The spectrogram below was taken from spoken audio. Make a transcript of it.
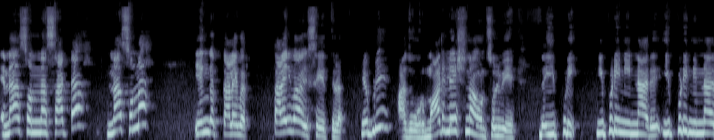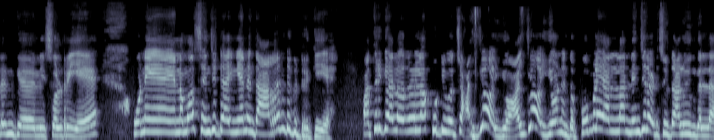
என்ன சொன்ன சாட்டை? நான் சொன்ன எங்க தலைவர் தலைவா விஷயத்துல. எப்படி? அது ஒரு மாடுலேஷன் அவன் சொல்லுவியே இந்த இப்படி இப்படி நின்னாரு இப்படி நின்னாருன்னு கேள்வி சொல்றியே. உன்னை என்னமோ செஞ்சுட்டாங்கன்னு இந்த அரண்டுகிட்டு இருக்கியே. பத்திரிக்கையாளர்கள் எல்லாம் கூட்டி வச்சு ஐயோ ஐயோ ஐயோ ஐயோன்னு இந்த பொம்பளை எல்லாம் நெஞ்சில் அடிச்சுட்டு அழுவுங்கல்ல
